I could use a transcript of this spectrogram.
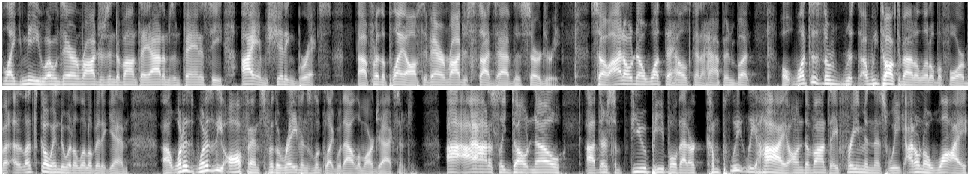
like me who owns Aaron Rodgers and Davante Adams in fantasy, I am shitting bricks uh, for the playoffs if Aaron Rodgers decides to have this surgery. So I don't know what the hell is going to happen, but uh, what does the uh, we talked about a little before, but uh, let's go into it a little bit again. Uh, what is what does the offense for the Ravens look like without Lamar Jackson? I, I honestly don't know. Uh, there's a few people that are completely high on Devonta Freeman this week. I don't know why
